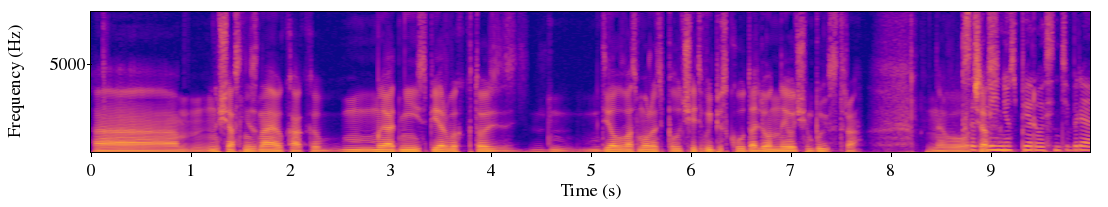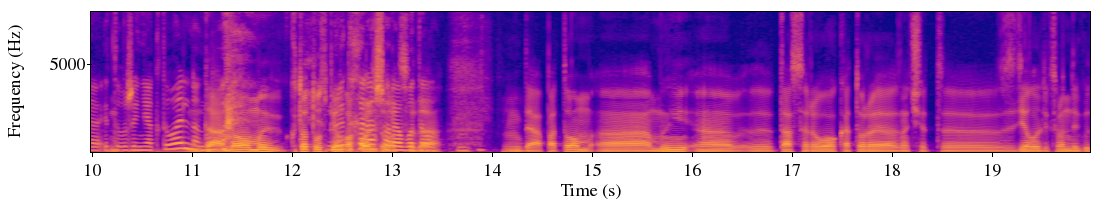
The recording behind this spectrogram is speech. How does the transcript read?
а, ну, сейчас не знаю как, мы одни из первых, кто делал возможность получить выписку удаленно и очень быстро. Вот. К сожалению, с 1 сентября это уже не актуально, но, да, но мы кто-то но успел это хорошо воспользоваться, да. Да, потом э, мы, э, та СРО, которая, значит, э, сделала электронный ду-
